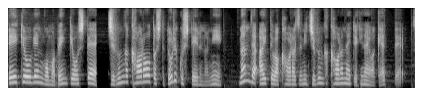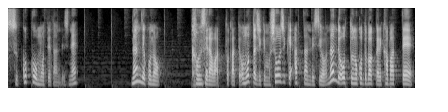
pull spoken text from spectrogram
影響言語も勉強して、自分が変わろうとして努力しているのに、なんで相手は変わらずに自分が変わらないといけないわけってすっごく思ってたんですね。なんでこのカウンセラーはとかって思った時期も正直あったんですよ。なんで夫のことばっかりかばって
